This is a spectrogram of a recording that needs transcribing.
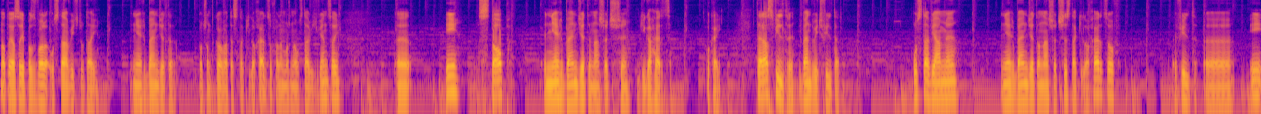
no to ja sobie pozwolę ustawić tutaj niech będzie te początkowa te 100 kHz, ale można ustawić więcej. I stop niech będzie te nasze 3 GHz. OK. Teraz filtry, bandwidth filter. Ustawiamy, niech będzie to nasze 300 kHz. Filtr yy, i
